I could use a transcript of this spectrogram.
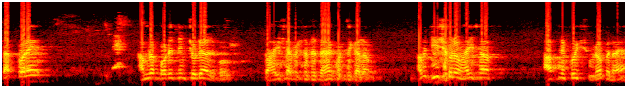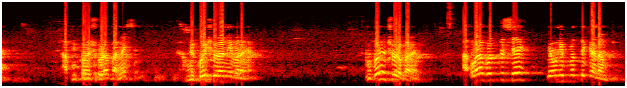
তারপরে আমরা পরের দিন চলে আসব, তো হাই সাহেবের সাথে দেখা করতে গেলাম। আমি জিজ্ঞেস করলাম, হাই সাহেব, আপনি কই সুরা বানায়া? আপনি কোন সুরা বানাইছেন? আপনি কই সুরা নিয়ে বানায়? কোন সুরা বানায়। ওরা বলতেছে যে উনি প্রত্যেকটা নাম।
